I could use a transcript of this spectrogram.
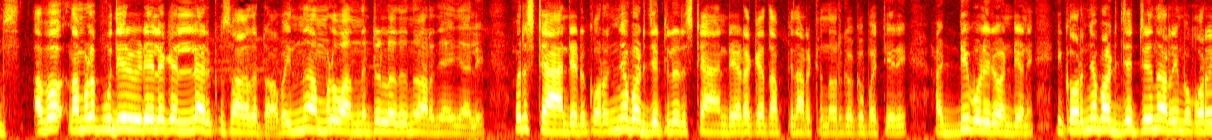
ഫ്രണ്ട്സ് അപ്പോൾ നമ്മളെ പുതിയൊരു വീഡിയോയിലേക്ക് എല്ലാവർക്കും സ്വാഗതം കേട്ടോ അപ്പോൾ ഇന്ന് നമ്മൾ വന്നിട്ടുള്ളത് എന്ന് പറഞ്ഞു കഴിഞ്ഞാൽ ഒരു സ്റ്റാൻഡേർഡ് കുറഞ്ഞ ബഡ്ജറ്റിൽ ഒരു സ്റ്റാൻഡേർഡൊക്കെ തപ്പി നടക്കുന്നവർക്കൊക്കെ പറ്റിയൊരു അടിപൊളി ഒരു വണ്ടിയാണ്. ഈ കുറഞ്ഞ ബഡ്ജറ്റ് എന്ന് പറയുമ്പോൾ കുറേ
